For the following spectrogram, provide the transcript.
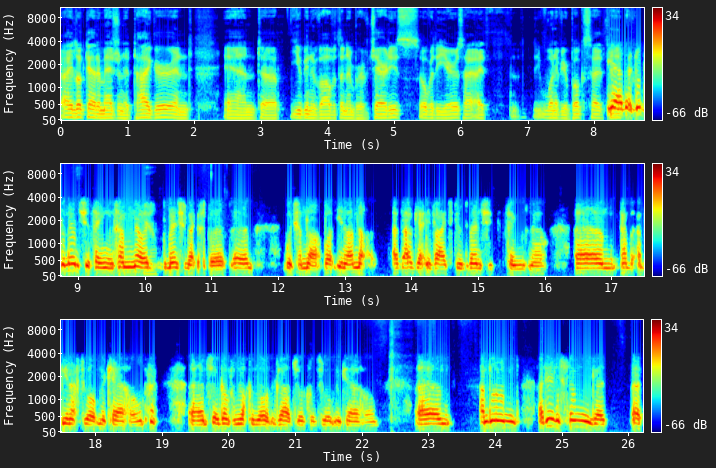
I looked at Imagine a Tiger, and and uh, you've been involved with a number of charities over the years. I, I one of your books, I think. yeah, the, the dementia things. I'm no Yeah. dementia expert, um, which I'm not, but you know, I'm not. I, I get invited to dementia things now. Um, I'm, I'm being asked to open a care home, um, so I've gone from rock and roll at the Groucho Club to open a care home. Um, I'm doing. I do this thing at, at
